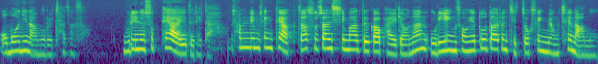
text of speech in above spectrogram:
어머니 나무를 찾아서. 우리는 숲의 아이들이다. 삼림 생태학자 수잔 시마드가 발견한 우리 행성의 또 다른 지적 생명체 나무.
